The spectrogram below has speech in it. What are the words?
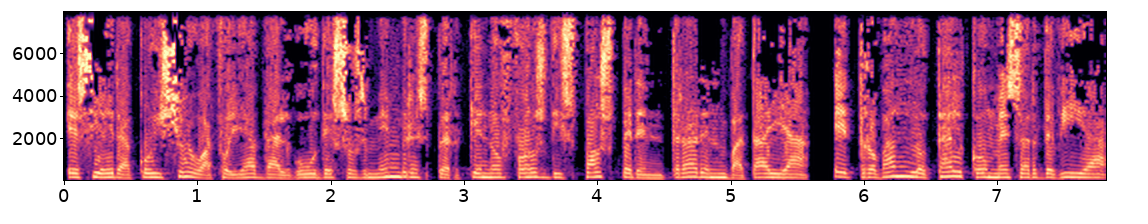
e si era coixo o afollat d'algú de sos membres perquè no fos dispost per entrar en batalla, e trobant-lo tal com ser devia,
